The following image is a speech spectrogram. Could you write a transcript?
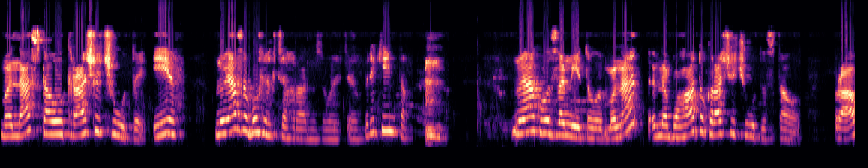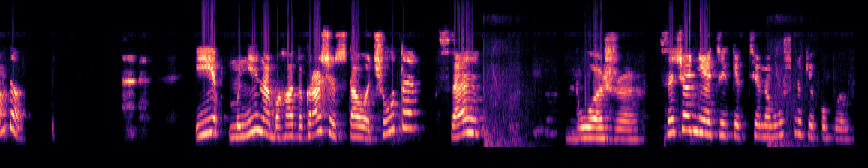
мене стало краще чути. І ну я забув, як ця гра називається. Прикиньте. Ну, як ви замітили, мене набагато краще чути стало. Правда? І мені набагато краще стало чути все Боже, це сьогодні я тільки ці навушники купив.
